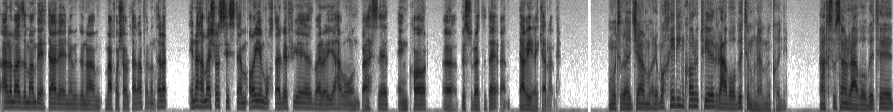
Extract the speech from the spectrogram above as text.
الان از من بهتره نمی‌دونم من خوشحالترم فلان طرف اینا همشون سیستم های مختلفیه برای همون بحث انکار. به صورت دقیقا دقیق کلمه. متوجهم. آره ما خیلی این کار رو توی روابطمون هم می‌کنیم. مخصوصا روابط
